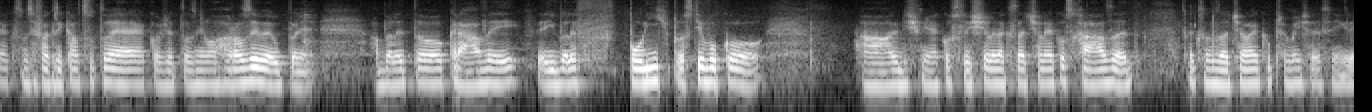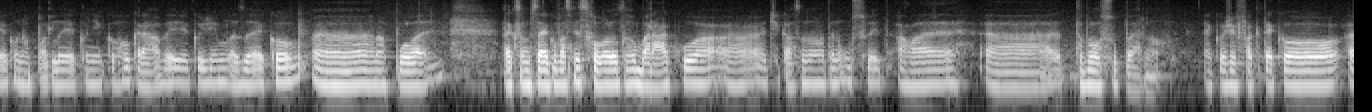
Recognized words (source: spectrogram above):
jako jsem si fakt říkal, co to je, jako, že to znělo hrozivě úplně. A byly to krávy, které byly v polích prostě okolo. A když mě jako slyšeli, tak se začali jako scházet. Tak jsem začal jako přemýšlet, jestli někdy jako napadly jako někoho krávy, jako že jim leze jako e, na pole. Tak jsem se jako vlastně schoval do toho baráku a, čekal jsem na ten úsvit, ale e, to bylo super, no. Jakože fakt jako e,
